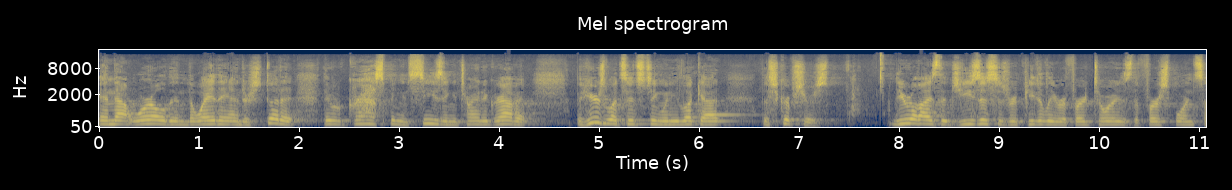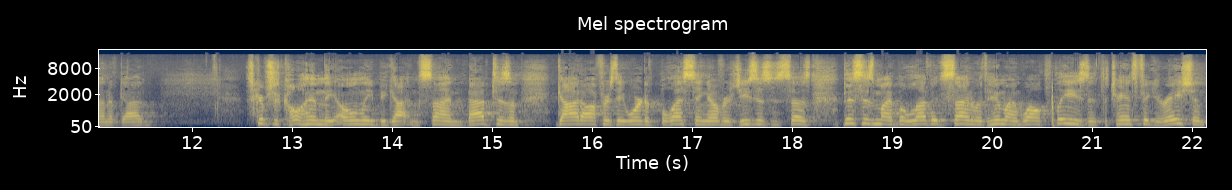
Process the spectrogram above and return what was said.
in that world and the way they understood it. They were grasping and seizing and trying to grab it. But here's what's interesting when you look at the scriptures. Do you realize that Jesus is repeatedly referred to as the firstborn Son of God? Scriptures call him the only begotten Son. Baptism, God offers a word of blessing over Jesus and says, This is my beloved Son with whom I'm well pleased. At the Transfiguration,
